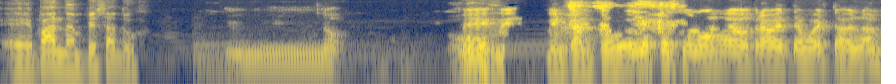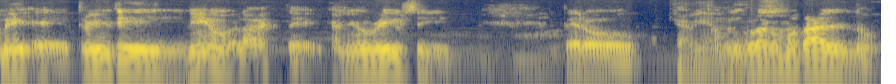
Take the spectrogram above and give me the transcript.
Eh, Panda, empieza tú. mm, no. Uf, Me, me- me encantó ver los personajes otra vez de vuelta, ¿verdad? Me- eh, Trinity Neo, ¿verdad? Este, Keanu Reeves y... Pero qué bien. la película como tal, no.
